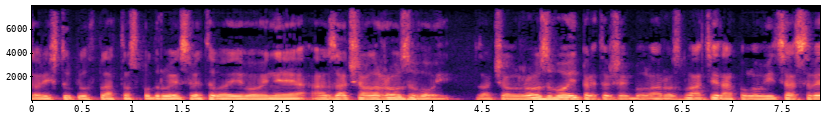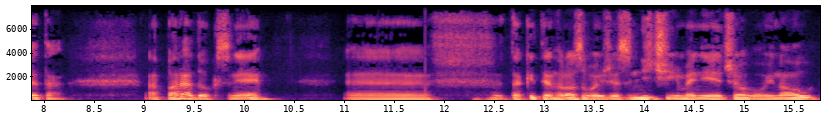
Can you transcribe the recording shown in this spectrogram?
ktorý vstúpil v platnosť po druhej svetovej vojne a začal rozvoj. Začal rozvoj, pretože bola rozmlátená polovica sveta. A paradoxne, e, taký ten rozvoj, že zničíme niečo vojnou,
